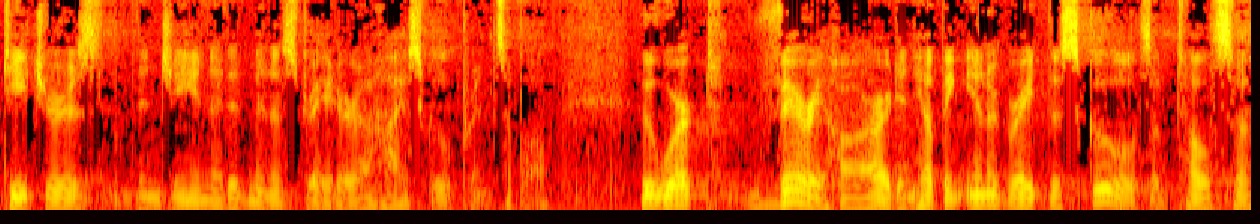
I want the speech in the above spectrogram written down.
teachers, then Gene, an administrator, a high school principal, who worked very hard in helping integrate the schools of Tulsa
